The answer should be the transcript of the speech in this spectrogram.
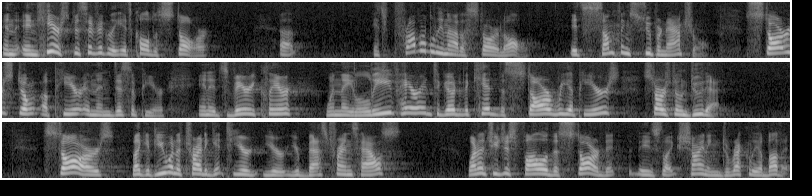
and, and here specifically, it's called a star. Uh, it's probably not a star at all, it's something supernatural. Stars don't appear and then disappear, and it's very clear when they leave Herod to go to the kid, the star reappears. Stars don't do that. Stars, like if you want to try to get to your, your, your best friend's house, why don't you just follow the star that is like shining directly above it?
